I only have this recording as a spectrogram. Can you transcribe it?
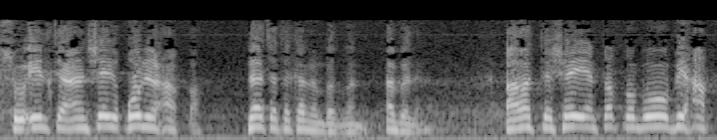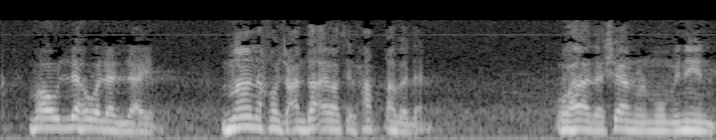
سئلت عن شيء قل الحق. لا تتكلم بالظن أبدا. أردت شيئا تطلبه بحق ما هو الله ولا اللعب. ما نخرج عن دائرة الحق أبدا. وهذا شأن المؤمنين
